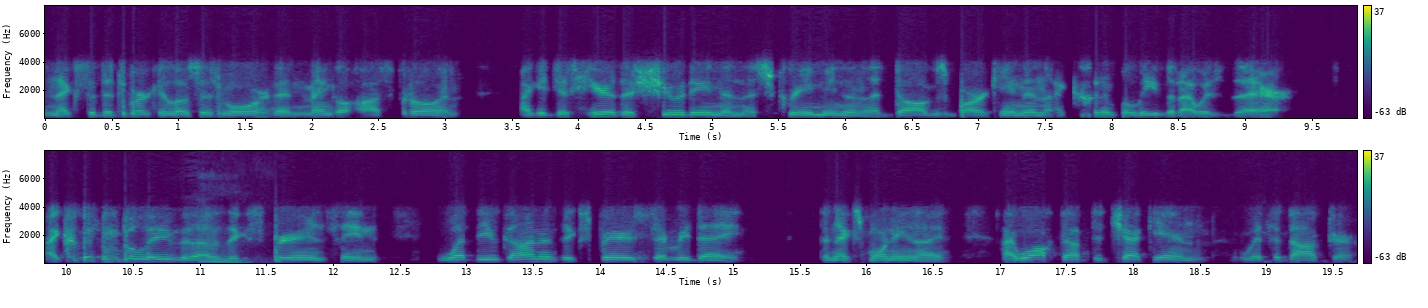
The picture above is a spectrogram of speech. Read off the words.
next to the tuberculosis ward at Mengo Hospital, and I could just hear the shooting and the screaming and the dogs barking, and I couldn't believe that I was there. I couldn't believe that I was hmm. experiencing what the Ugandans experience every day. The next morning, I I walked up to check in with the doctor,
